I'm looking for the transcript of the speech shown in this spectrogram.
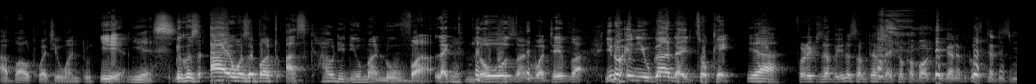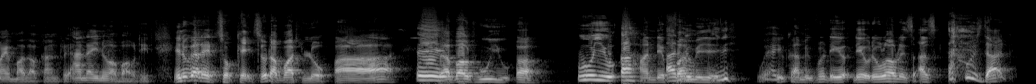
about what you want to hear. Yes. Because I was about to ask, how did you maneuver, like laws and whatever? You know, in Uganda, it's okay. Yeah. For example, you know, sometimes I talk about Uganda because that is my mother country and I know about it. In Uganda, it's okay. It's not about law. Ah, it's Eh. about who you are Who you are and the family. Where are you coming from? They, they, will always ask, who is that?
